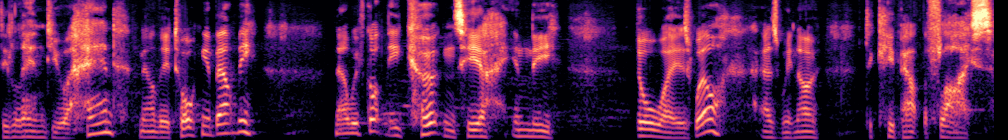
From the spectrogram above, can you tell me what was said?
to lend you a hand. Now they're talking about me. Now we've got the curtains here in the doorway as well, as we know, to keep out the flies.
